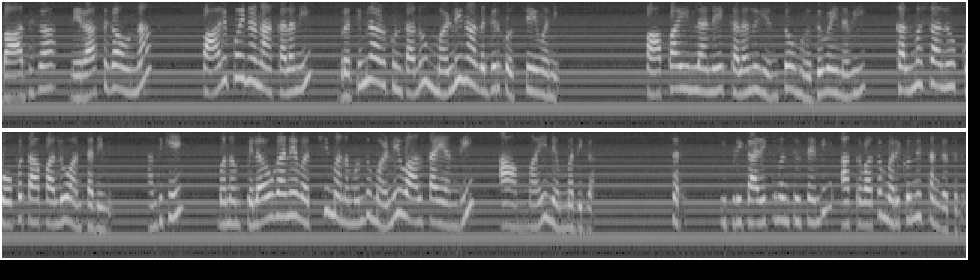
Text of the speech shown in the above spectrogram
బాధగా నిరాశగా ఉన్నా పారిపోయిన నా కళని బ్రతిమలాడుకుంటాను మళ్ళీ నా దగ్గరకు వచ్చేయమని. పాపాయిల్లానే కళలు ఎంతో మృదువైనవి కల్మషాలు కోపతాపాలు అంటనివి. అందుకే మనం పిలవగానే వచ్చి మన ముందు మళ్ళీ వాళ్తాయంది ఆ అమ్మాయి నెమ్మదిగా. సరే ఇప్పుడు ఈ కార్యక్రమం చూసేయండి ఆ తర్వాత మరికొన్ని సంగతులు.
